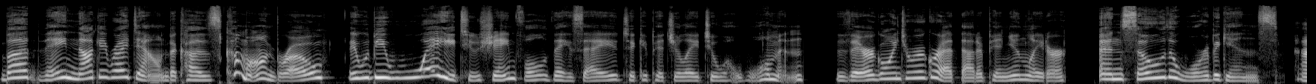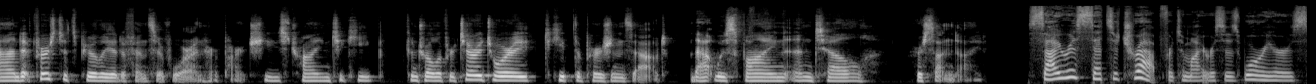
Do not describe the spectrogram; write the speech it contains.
But they knock it right down because, come on, bro. It would be way too shameful, they say, to capitulate to a woman. They're going to regret that opinion later. And so the war begins. And at first, it's purely a defensive war on her part. She's trying to keep control of her territory, to keep the Persians out. That was fine until her son died. Cyrus sets a trap for Tomyris's warriors,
